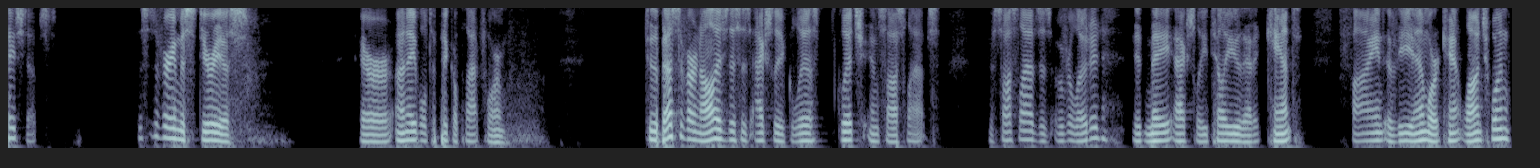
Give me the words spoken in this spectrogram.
page steps. This is a very mysterious error, unable to pick a platform. To the best of our knowledge, this is actually a glitch in Sauce Labs. If Sauce Labs is overloaded, it may actually tell you that it can't find a VM or it can't launch one.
